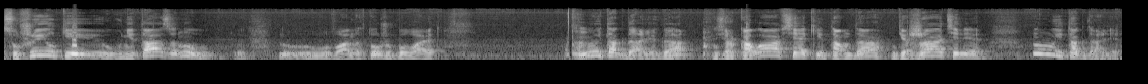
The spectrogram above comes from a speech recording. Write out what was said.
сушилки, унитазы, ну, ну в ваннах тоже бывает. Ну и так далее, да, зеркала всякие там, да, держатели, ну и так далее.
